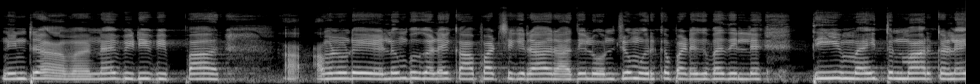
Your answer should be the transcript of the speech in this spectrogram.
நின்று அவனை விடுவிப்பார். அவனுடைய எலும்புகளை காப்பாற்றுகிறார். அதில் ஒன்றும் முறுக்கப்படுவதில்லை தீமை துன்மார்களை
